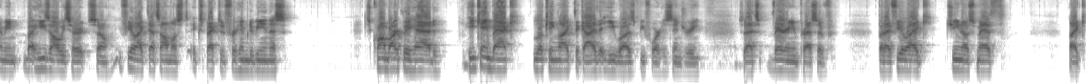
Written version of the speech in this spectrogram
I mean, but he's always hurt, so you feel like that's almost expected for him to be in this. Saquon Barkley had, he came back looking like the guy that he was before his injury, so that's very impressive. But I feel like Geno Smith, like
